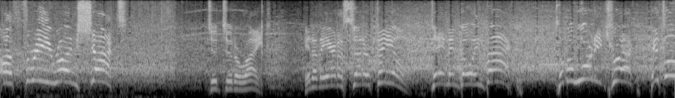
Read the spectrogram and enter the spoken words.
A three-run shot. 2-2 to right. Hit in the air to center field. Damon going back to the warning track. It's over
